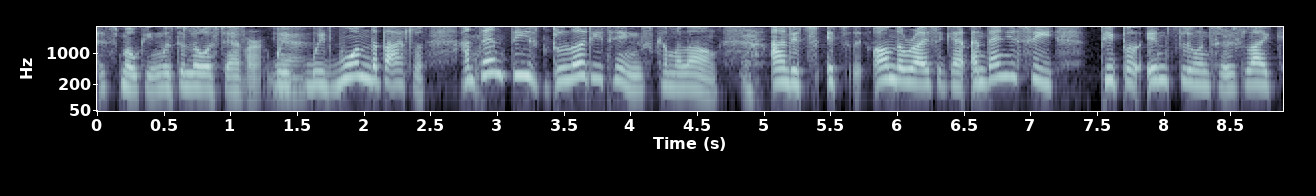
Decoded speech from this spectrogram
uh, smoking was the lowest ever. Yeah. We'd, we'd won the battle, and then these bloody things come along, and it's it's on the rise again. And then you see people influencers like.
